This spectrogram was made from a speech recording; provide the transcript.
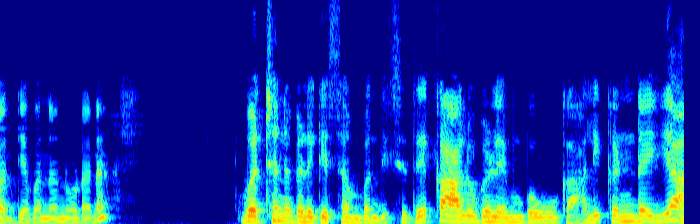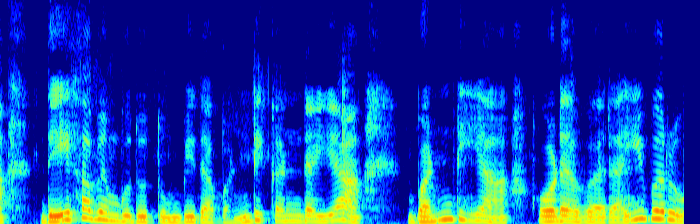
ಪದ್ಯವನ್ನು ನೋಡೋಣ. ವಚನಗಳಿಗೆ ಸಂಬಂಧಿಸಿದೆ. ಕಾಲುಗಳೆಂಬವು ಗಾಲಿ ಕಂಡಯ್ಯ, ದೇಹವೆಂಬುದು ತುಂಬಿದ ಬಂಡಿ ಕಂಡಯ್ಯ, ಬಂಡಿಯ ಒಡವರೈವರು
